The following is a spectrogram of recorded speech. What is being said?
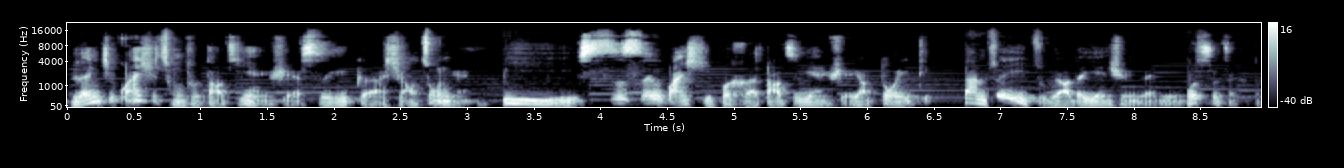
人际关系冲突导致厌学是一个小众原因，比师生关系不和导致厌学要多一点。但最主要的厌学原因不是这个东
